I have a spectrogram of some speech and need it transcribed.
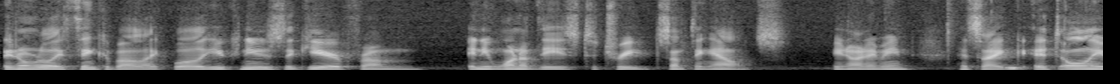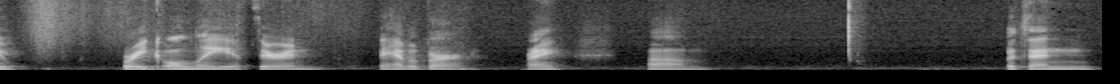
they don't really think about like, well, you can use the gear from any one of these to treat something else. You know what I mean? It's like it's only break only if they're in, they have a burn, right? Um, but then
